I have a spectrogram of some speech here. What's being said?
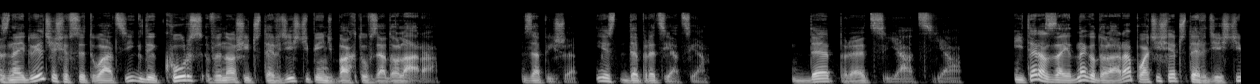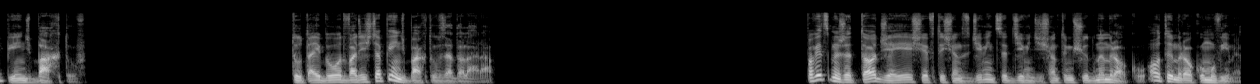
Znajdujecie się w sytuacji, gdy kurs wynosi 45 bachtów za dolara. Zapiszę. Jest deprecjacja. Deprecjacja. I teraz za jednego dolara płaci się 45 bachtów. Tutaj było 25 bachtów za dolara. Powiedzmy, że to dzieje się w 1997 roku. O tym roku mówimy.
